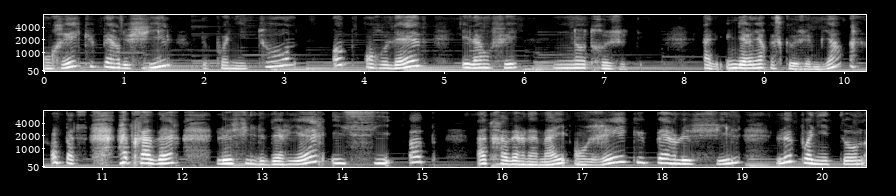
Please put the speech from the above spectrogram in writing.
on récupère le fil, le poignet tourne, hop, on relève et là on fait notre jeté. Allez, une dernière parce que j'aime bien. On passe à travers le fil de derrière. Ici, hop, à travers la maille, on récupère le fil, le poignet tourne,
